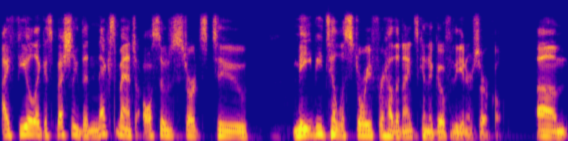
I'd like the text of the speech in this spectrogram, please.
I feel like especially the next match also starts to maybe tell a story for how the night's going to go for the inner circle. Um,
